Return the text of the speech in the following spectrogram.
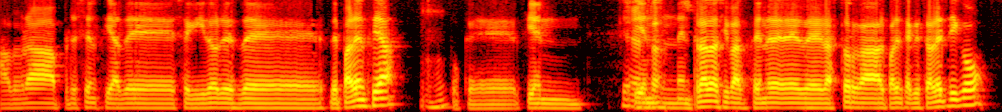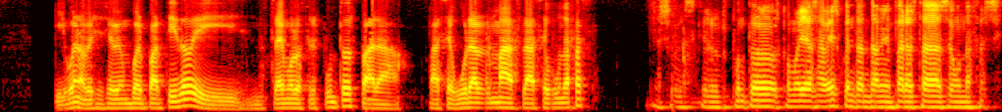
habrá presencia de seguidores de, de Palencia, porque 100, entradas. iba a tener de la Astorga al Palencia Cristo Atlético. Y bueno, a ver si se ve un buen partido y nos traemos los tres puntos para, asegurar más la segunda fase. Eso es, que los puntos, como ya sabéis, cuentan también para esta segunda fase.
